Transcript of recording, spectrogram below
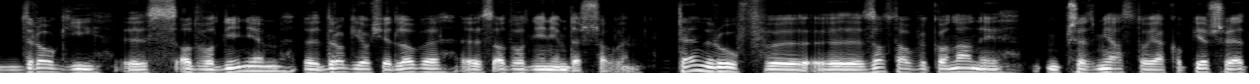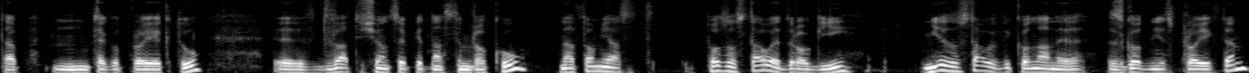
drogi z odwodnieniem, drogi osiedlowe z odwodnieniem deszczowym. Ten rów został wykonany przez miasto jako pierwszy etap tego projektu w 2015 roku. Natomiast pozostałe drogi nie zostały wykonane zgodnie z projektem,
